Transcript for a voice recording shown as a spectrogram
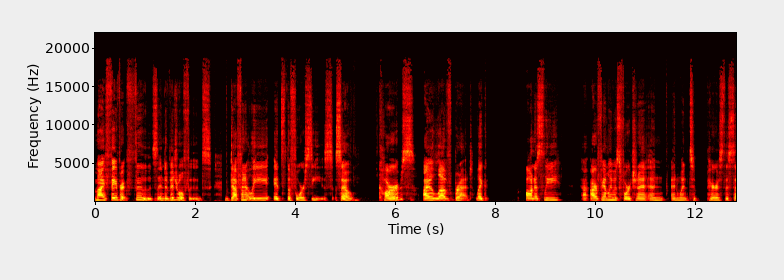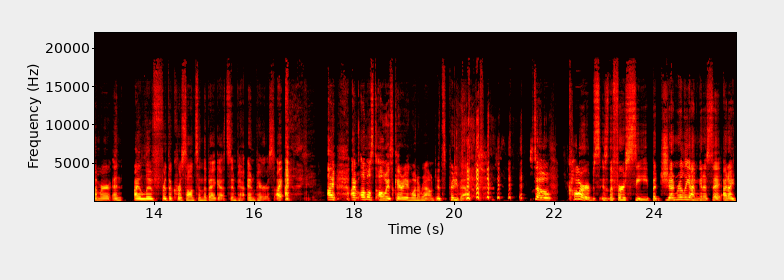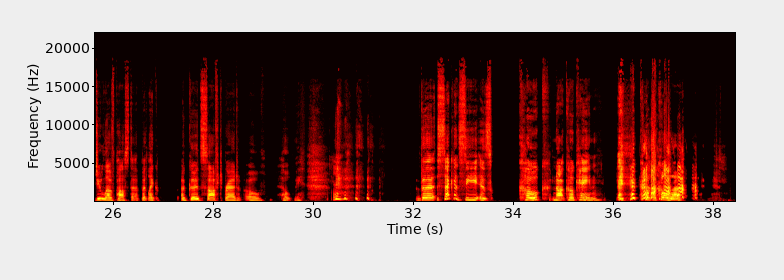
my favorite foods, individual foods, definitely it's the 4 Cs. So, carbs, I love bread. Like honestly, our family was fortunate and and went to Paris this summer and I live for the croissants and the baguettes in in Paris. I I, I I'm almost always carrying one around. It's pretty bad. So carbs is the first C, but generally I'm going to say, and I do love pasta, but like a good soft bread, oh, help me. the second C is Coke, not cocaine, Coca Cola.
